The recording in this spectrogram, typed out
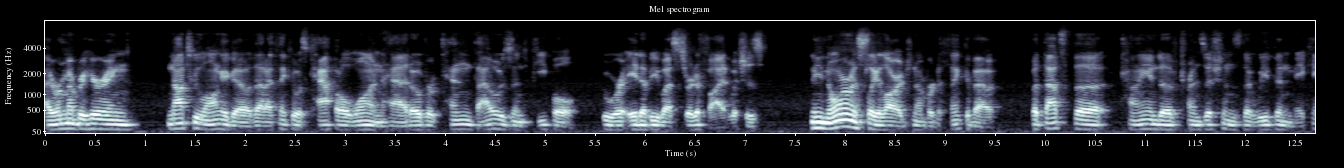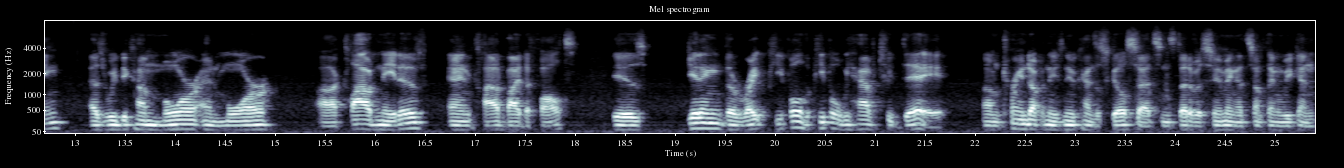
I remember hearing not too long ago that I think it was Capital One had over 10,000 people who were AWS certified, which is an enormously large number to think about. But that's the kind of transitions that we've been making as we become more and more uh, cloud native and cloud by default is getting the right people, the people we have today, um, trained up in these new kinds of skill sets instead of assuming it's something we can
